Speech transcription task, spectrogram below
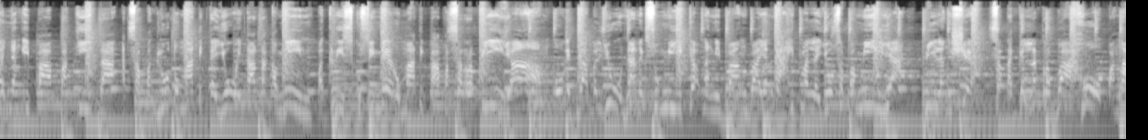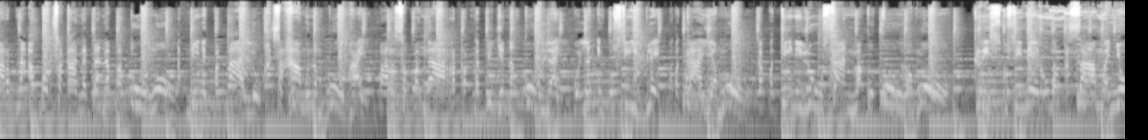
kanyang ipapakita. At sa pagluto matik kayo ay tatakamin. Pag Chris Cusinero matik papasarapin. Yum! OFW na nagsumikap ng ibang bayan kahit malayo sa pamilya Bilang chef sa tagal na trabaho Pangarap na abot sa Canada na patungo. At di nagpatalo sa hamon ng buhay. Para sa pangarap at nabigyan ng kulay Walang imposible imposible Pag kaya mo. Kapag kinilusan, makukuha mo. Chris Cusinero ang kasama nyo.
